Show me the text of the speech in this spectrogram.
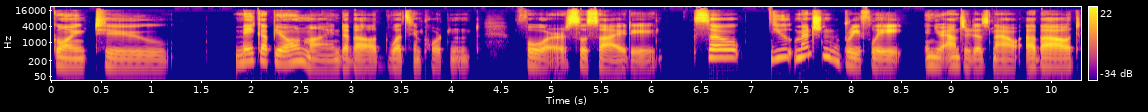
going to make up your own mind about what's important for society. So, you mentioned briefly in your answer just now about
